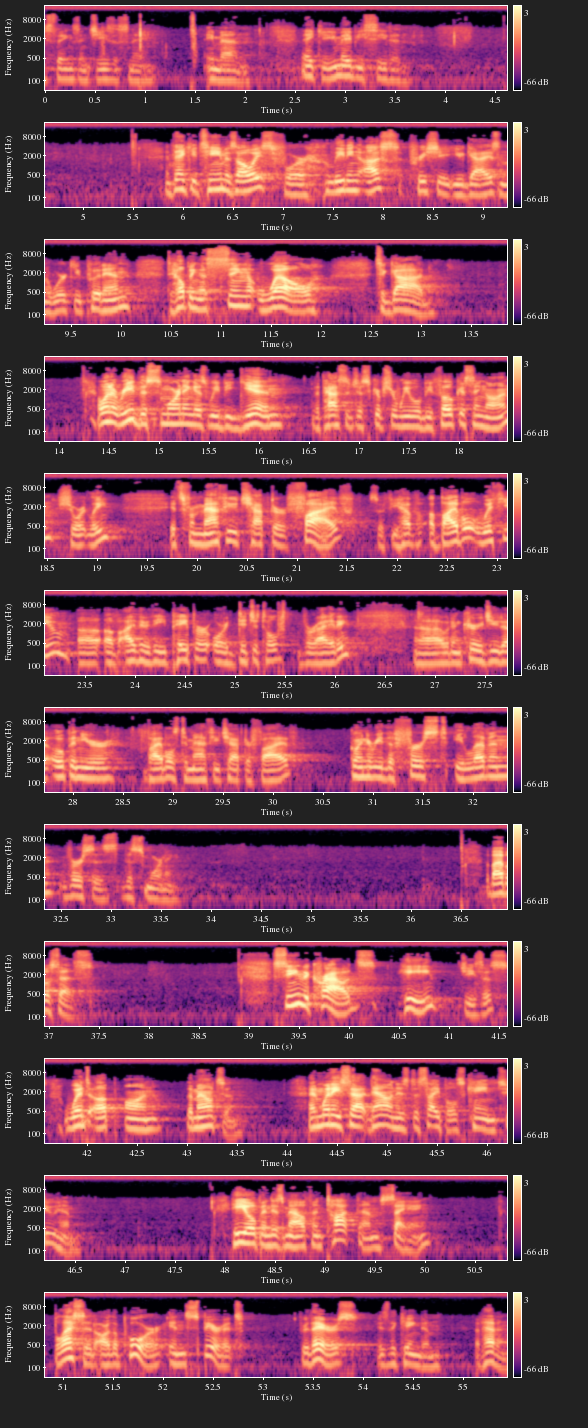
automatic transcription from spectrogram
these things in Jesus' name. Amen. Thank you. You may be seated. And thank you, team, as always, for leading us. Appreciate you guys and the work you put in to helping us sing well to God. I want to read this morning as we begin the passage of Scripture we will be focusing on shortly. It's from Matthew chapter 5. So if you have a Bible with you uh, of either the paper or digital variety, uh, I would encourage you to open your Bibles to Matthew chapter 5. I'm going to read the first 11 verses this morning. The Bible says Seeing the crowds, he, Jesus, went up on the mountain. And when he sat down, his disciples came to him. He opened his mouth and taught them, saying, Blessed are the poor in spirit, for theirs is the kingdom of heaven.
